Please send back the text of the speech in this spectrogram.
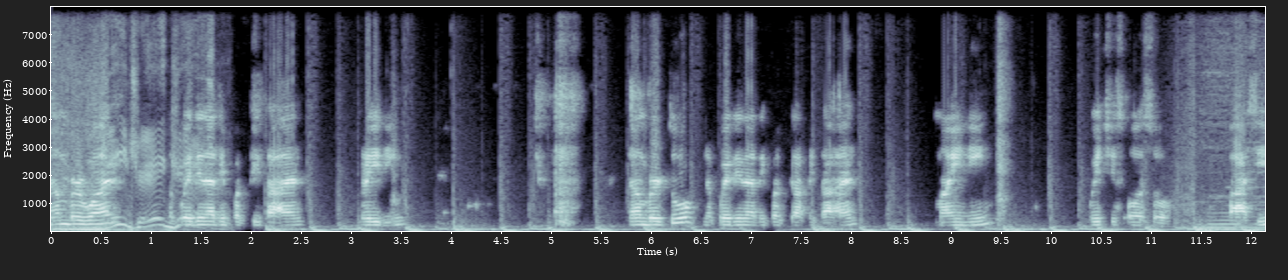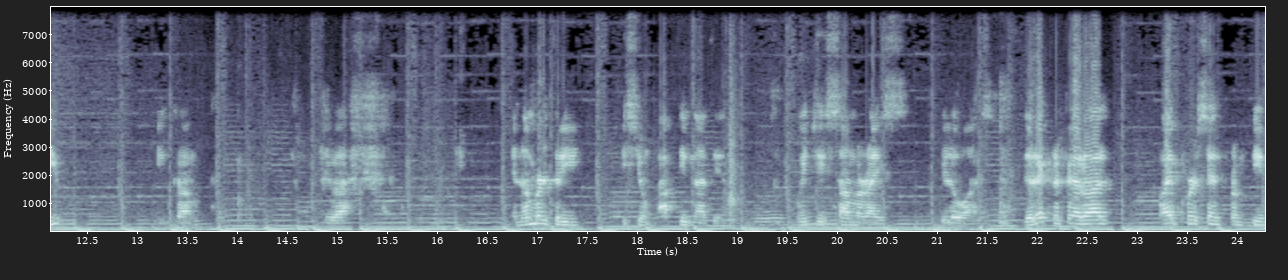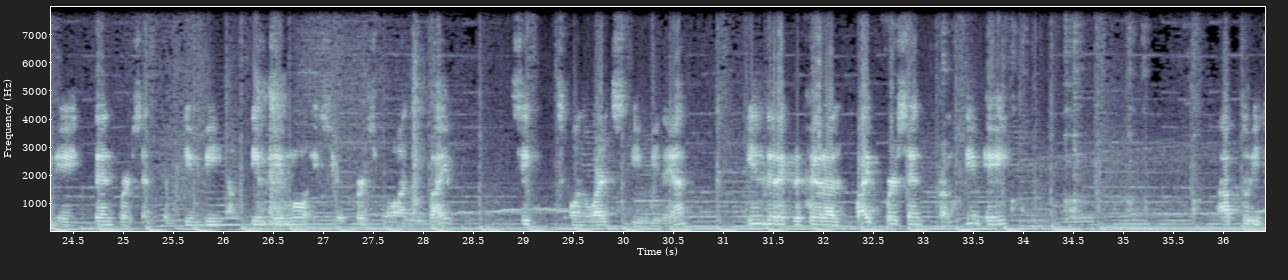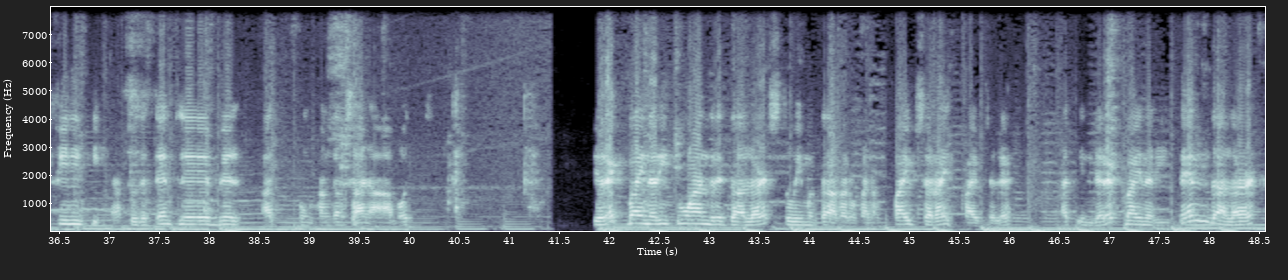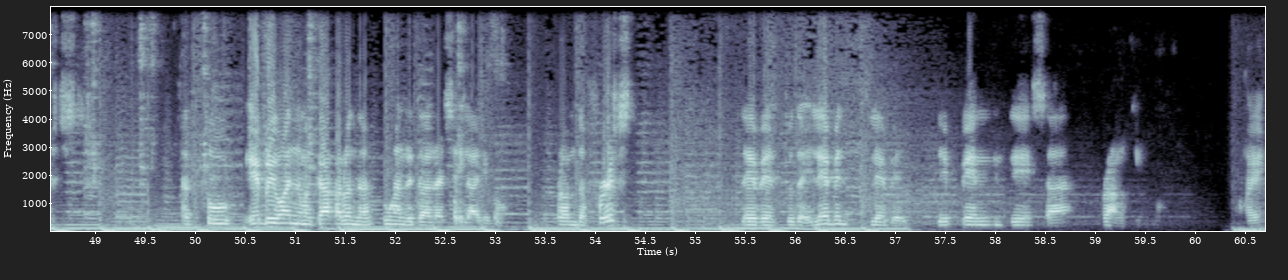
Number one, na pwede natin pagkitaan, trading. Number two, na pwede natin pagkakitaan, mining, which is also passive income. Diba? And number three is yung active natin, which is summarized below us. Direct referral, 5% from Team A, 10% from Team B. Ang Team A mo is your first 1 to 5. 6 onwards, Team B na yan. Indirect referral, 5% from Team A up to infinity, up to the 10th level at kung hanggang saan aabot. Direct binary, $200 tuwing magkakaroon ka ng 5 sa right, 5 sa left. At indirect binary, $10 at to everyone na magkakaroon ng $200 sa ilalim mo. From the first level to the 11th level, depende sa ranking mo. Okay?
